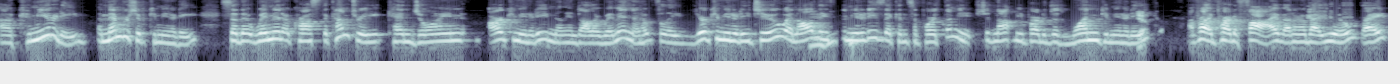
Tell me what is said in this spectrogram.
a community, a membership community, so that women across the country can join our community, Million Dollar Women, and hopefully your community too, and all these communities that can support them. You should not be part of just one community. Yep. I'm probably part of five. I don't know about you, right?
